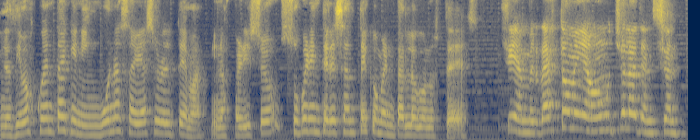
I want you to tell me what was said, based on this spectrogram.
Y nos dimos cuenta que ninguna sabía sobre el tema y nos pareció súper interesante comentarlo con ustedes. Sí, en verdad esto me llamó mucho la atención.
